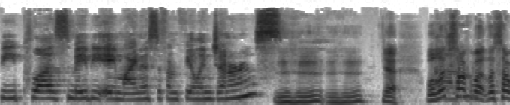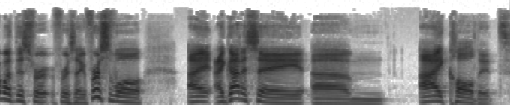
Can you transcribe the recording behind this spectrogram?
B plus, maybe A minus if I'm feeling generous. Yeah. Well, let's talk about let's talk about this for for a second. First of all, I I gotta say, um, I called it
